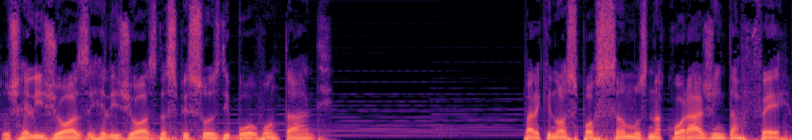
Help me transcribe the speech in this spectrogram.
dos religiosos e religiosas, das pessoas de boa vontade, para que nós possamos, na coragem da fé,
